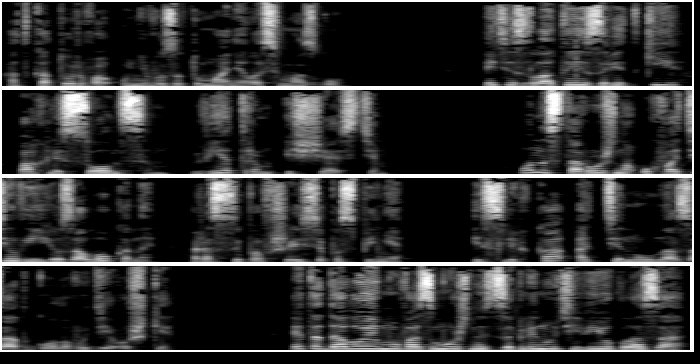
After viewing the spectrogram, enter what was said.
от которого у него затуманилось в мозгу. Эти золотые завитки пахли солнцем, ветром и счастьем. Он осторожно ухватил ее за локоны, рассыпавшиеся по спине, и слегка оттянул назад голову девушки. Это дало ему возможность заглянуть в ее глаза,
